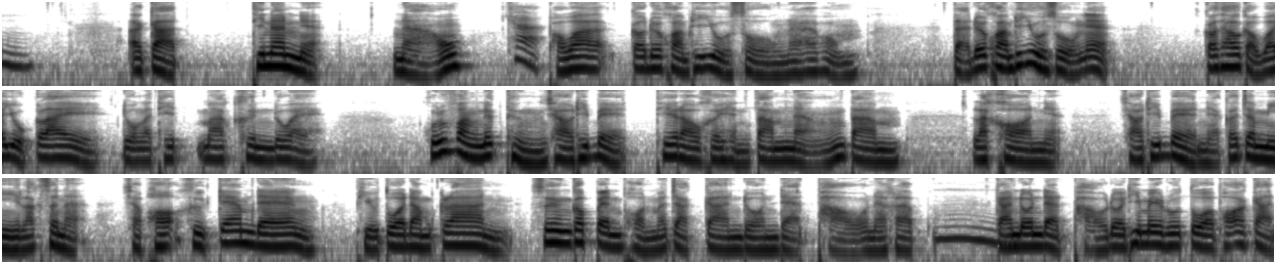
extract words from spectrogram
มอากาศที่นั่นเนี่ยหนาวค่ะ เพราะว่าก็ด้วยความที่อยู่สูงนะครับผม แต่ด้วยความที่อยู่สูงเนี่ย ก็เท่ากับว่าอยู่ใกล้ดวงอาทิตย์มากขึ้นด้วย คุณผู้ฟังนึกถึงชาวทิเบตที่เราเคยเห็นตามหนังตามละครเนี่ย ชาวทิเบตเนี่ยก็จะมีลักษณะ เฉพาะคือแก้มแดง ผิวตัวดำกร้าน ซึ่งก็เป็นผลมาจากการโดนแดดเผานะครับอืมการโดนแดดเผาโดยที่ไม่รู้ตัวเพราะอากาศ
